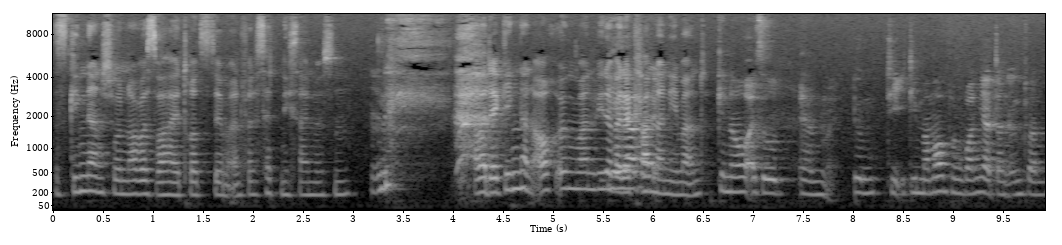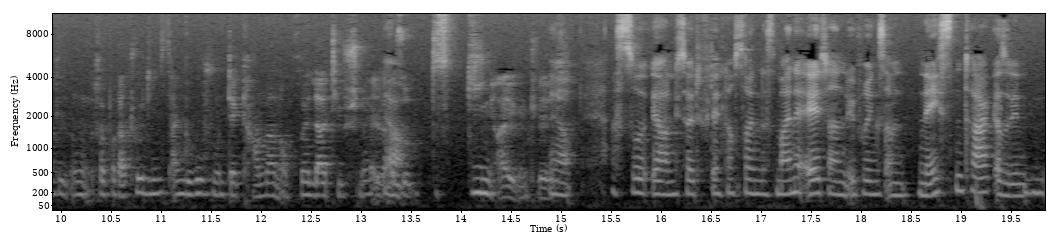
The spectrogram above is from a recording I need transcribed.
Das ging dann schon, aber es war halt trotzdem einfach, es hätte nicht sein müssen. aber der ging dann auch irgendwann wieder, Ja, weil da kam weil- dann niemand. Genau, also ähm, die, die Mama von Ronja hat dann irgendwann diesen Reparaturdienst angerufen und der kam dann auch relativ schnell. Also das ging eigentlich. Ja. Ach so, ja, und ich sollte vielleicht noch sagen, dass meine Eltern übrigens am nächsten Tag, also den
